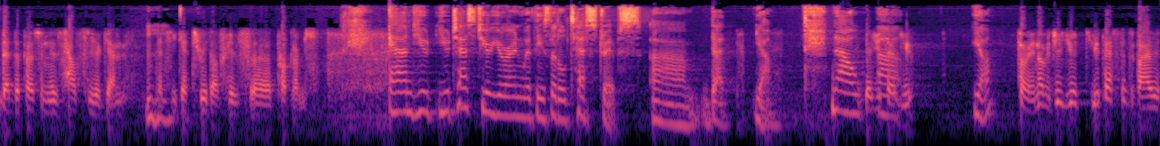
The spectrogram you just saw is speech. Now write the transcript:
that the person is healthy again, mm-hmm. that he gets rid of his uh, problems. And you you test your urine with these little test strips. Um, that yeah. Now. Yeah. You, uh, you, yeah. Sorry, no, you, you, you test it by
